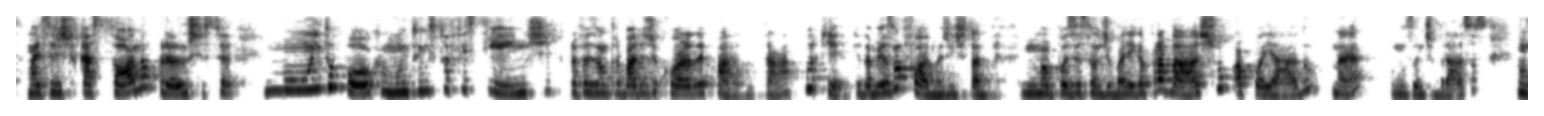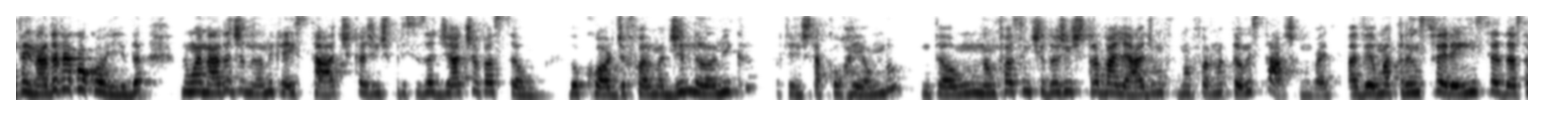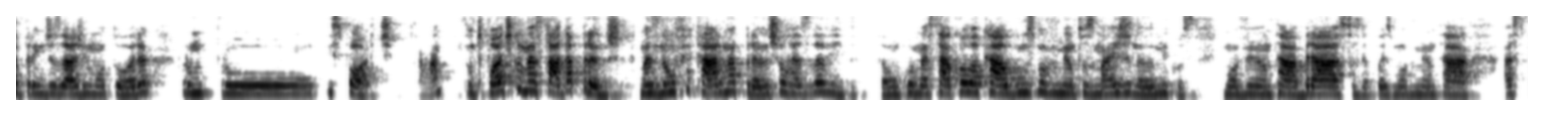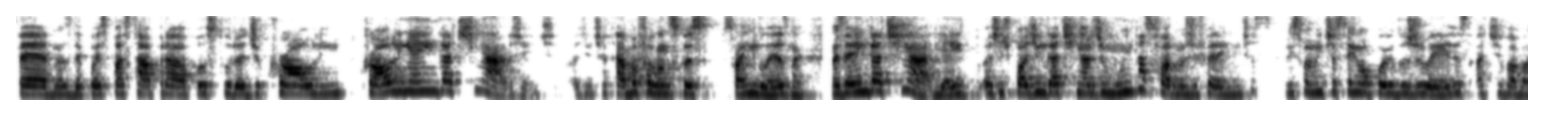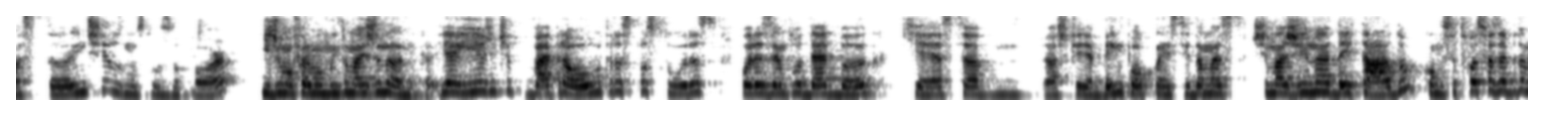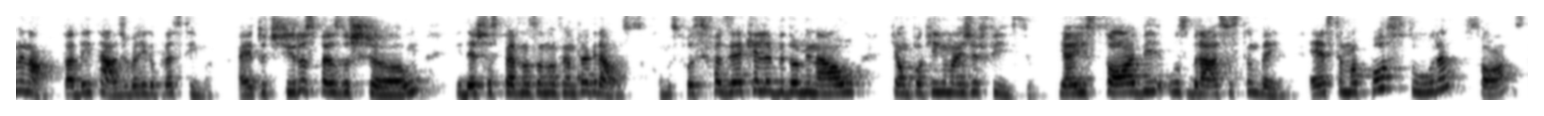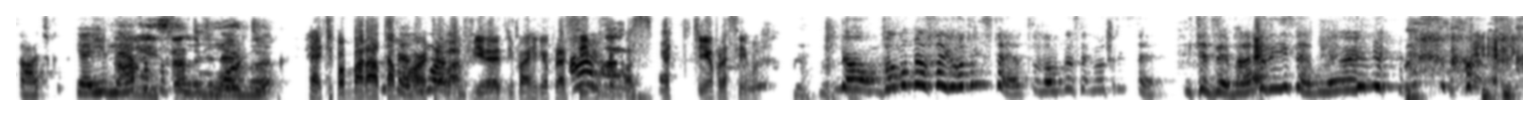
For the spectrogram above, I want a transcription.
Mas se a gente ficar só na prancha, isso é muito pouco, muito insuficiente para fazer um trabalho de core adequado, tá? Por quê? Porque da mesma forma, a gente está em uma posição de barriga para baixo, apoiado, né? nos antebraços, não tem nada a ver com a corrida, não é nada dinâmica, é estática, a gente precisa de ativação do core de forma dinâmica, porque a gente está correndo, então não faz sentido a gente trabalhar de uma, forma tão estática, não vai haver uma transferência dessa aprendizagem motora para o esporte. Tá? Então, tu pode começar da prancha, mas não ficar na prancha o resto da vida. Então, começar a colocar alguns movimentos mais dinâmicos, movimentar braços, depois movimentar as pernas, depois passar para a postura de crawling. Crawling é engatinhar, gente. A gente acaba falando as coisas só em inglês, né? Mas é engatinhar. E aí a gente pode engatinhar de muitas formas diferentes, principalmente sem o apoio dos joelhos, ativa bastante os músculos do core e de uma forma muito mais dinâmica. E aí a gente vai para outras posturas, por exemplo, dead bug, que é essa, acho que é bem pouco conhecida, mas te imagina deitado, como se tu fosse fazer abdominal, tá deitado de barriga para cima. Aí tu tira os pés do chão e deixa as pernas a 90 graus, como se fosse fazer aquele abdominal que é um pouquinho mais difícil. E aí sobe os braços também. Essa é uma postura só, estática. E aí tá, nessa postura de morto. dead bug, é, tipo a barata inseto morta, morto. ela vira de barriga para cima ah, e fica com as patinhas para cima. Não, vamos pensar em outro inseto, vamos pensar em outro inseto. Quer dizer, barata é. nem inseto, né?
